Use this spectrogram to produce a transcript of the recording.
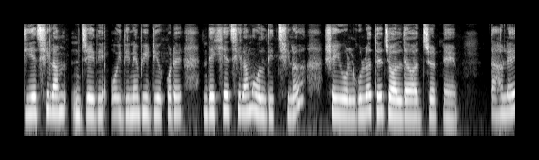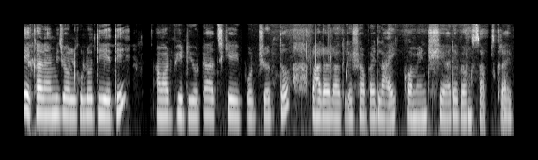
দিয়েছিলাম যেদিন ওই দিনে ভিডিও করে দেখিয়েছিলাম, ওল দিচ্ছিল সেই ওলগুলোতে জল দেওয়ার জন্যে। তাহলে এখানে আমি জলগুলো দিয়ে দিই। আমার ভিডিওটা আজকে এই পর্যন্ত। ভালো লাগলে সবাই লাইক কমেন্ট শেয়ার এবং সাবস্ক্রাইব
